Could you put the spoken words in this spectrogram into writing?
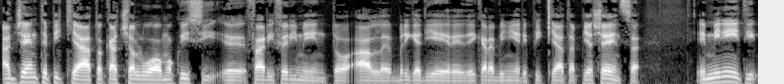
agente picchiato, caccia all'uomo, qui si eh, fa riferimento al brigadiere dei carabinieri picchiato a Piacenza e Minniti,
